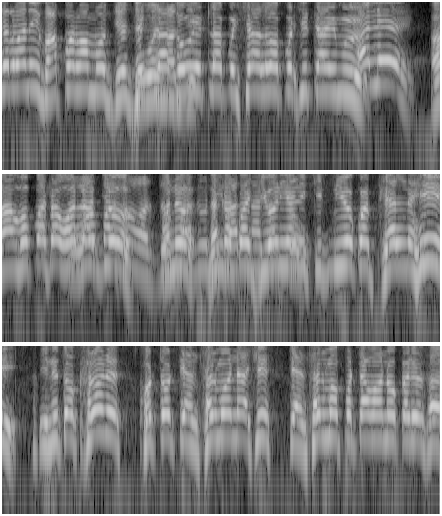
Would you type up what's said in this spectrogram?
કરવાની વાપરવામાં જે જેટલા દો એટલા પૈસા આલવા પડશે ટાઈમ અલે હા હવે ઓર રાખજો. અને નકા કોઈ જીવણિયાની કિડનીઓ કોઈ ફેલ નહીં. એને તો ખરો ને ખોટો ટેન્શનમાં નાખી ટેન્શનમાં પટાવાનો કર્યો છે.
